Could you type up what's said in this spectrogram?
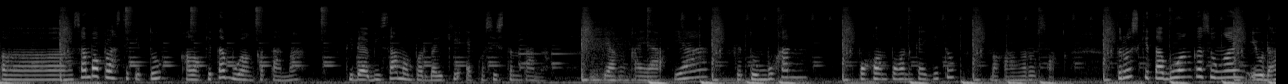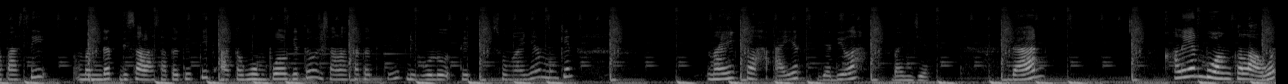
uh, sampah plastik itu kalau kita buang ke tanah tidak bisa memperbaiki ekosistem tanah. Yang kayak ya ketumbuhan pohon-pohon kayak gitu bakal ngerusak terus kita buang ke sungai ya udah pasti mendet di salah satu titik atau ngumpul gitu di salah satu titik di hulu titik sungainya mungkin naiklah air jadilah banjir. Dan kalian buang ke laut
